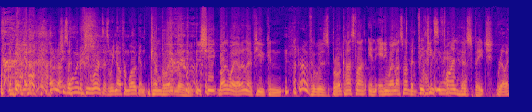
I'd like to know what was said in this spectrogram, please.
You know, I don't know. She's only in a few words, as we know from Logan. Completely. She. By the way, I don't know if you can. I don't know if it was broadcast last in any way last night, but if you can seen it, find her yeah. speech, Really?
